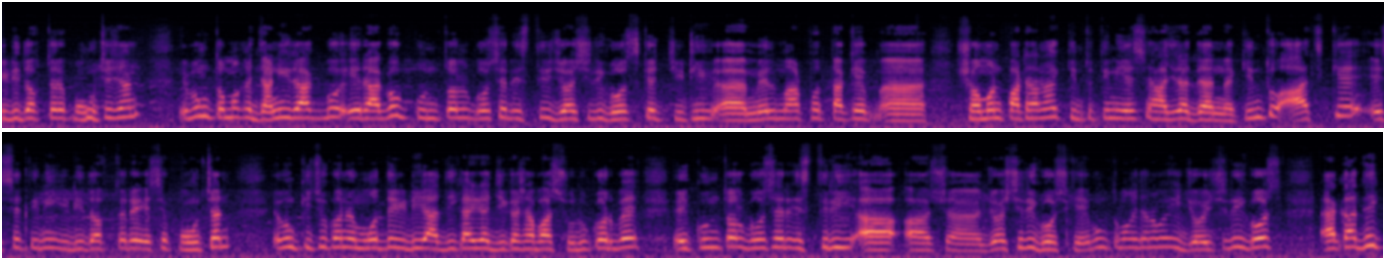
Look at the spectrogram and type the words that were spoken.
ইডি দপ্তরে পৌঁছে যান এবং তোমাকে জানিয়ে রাখব, এর আগেও কুন্তল ঘোষের স্ত্রী জয়শ্রী ঘোষকে চিঠি মেল মারফত তাকে সমন পাঠানো হয়, কিন্তু তিনি এসে হাজিরা দেন না। কিন্তু আজকে এসে তিনি ইডি দপ্তরে এসে পৌঁছান এবং কিছুক্ষণের মধ্যে ইডি আধিকারিকরা জিজ্ঞাসাবাদ শুরু করবে এই কুন্তল ঘোষের স্ত্রী জয়শ্রী ঘোষকে। এবং তোমাকে জানাব, এই জয়শ্রী ঘোষ একাধিক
